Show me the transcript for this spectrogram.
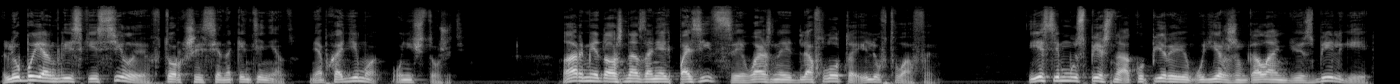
Любые английские силы, вторгшиеся на континент, необходимо уничтожить. Армия должна занять позиции, важные для флота и люфтваффе. Если мы успешно оккупируем, удержим Голландию с Бельгией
